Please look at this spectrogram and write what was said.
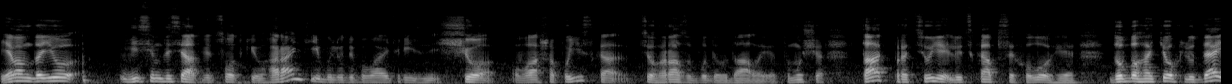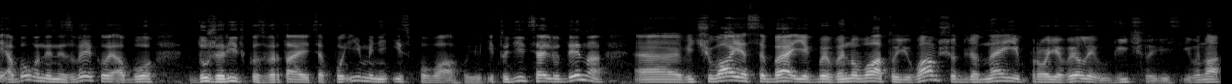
Я вам даю 80% гарантії, бо люди бувають різні, що ваша поїздка цього разу буде вдалою, тому що так працює людська психологія. До багатьох людей або вони не звикли, або дуже рідко звертаються по імені і з повагою. І тоді ця людина е, відчуває себе якби винуватою вам, що для неї проявили ввічливість, і вона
